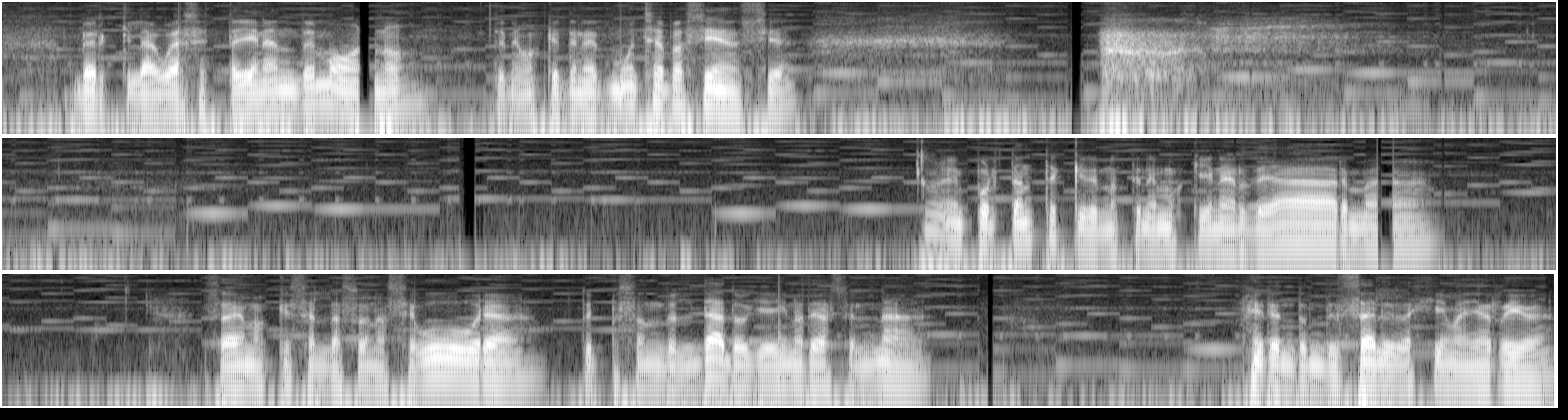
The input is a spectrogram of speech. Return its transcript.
ver que la weá se está llenando de mono. Tenemos que tener mucha paciencia. Lo importante es que nos tenemos que llenar de armas. Sabemos que esa es la zona segura. Estoy pasando el dato que ahí no te hacen nada. Miren donde sale la gema allá arriba.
